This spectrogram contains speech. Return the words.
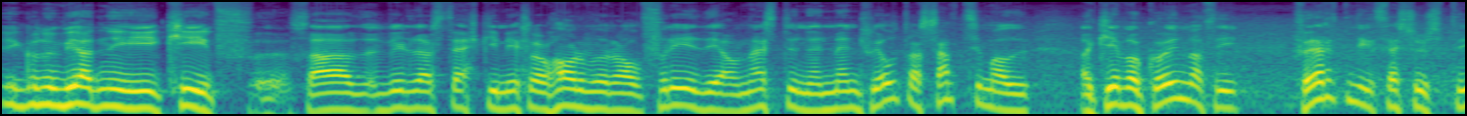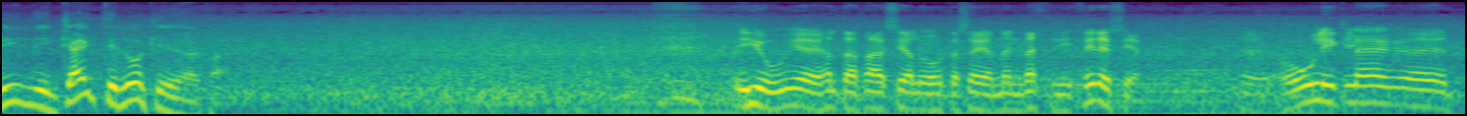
Ingolum Bjarni í Kíf, það viljast ekki miklar horfur á friði á næstun en menn hljóta samt sem áður að gefa gauma því hvernig þessu stríði gæti lokið eða Jú, ég held að það sé alveg ótt að segja að menn velti því fyrir sér. Uh, ólíkleg uh,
